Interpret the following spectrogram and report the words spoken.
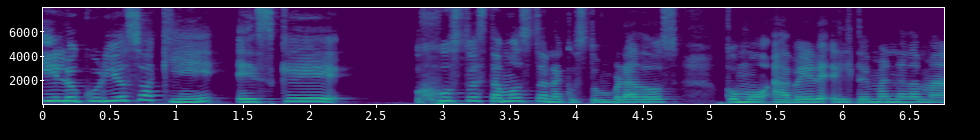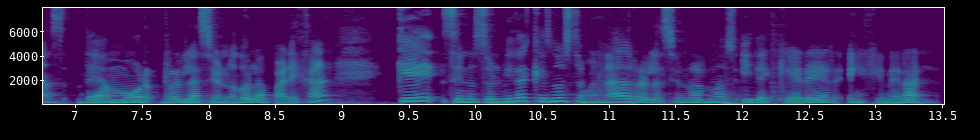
Y lo curioso aquí es que justo estamos tan acostumbrados como a ver el tema nada más de amor relacionado a la pareja, que se nos olvida que es nuestra manera de relacionarnos y de querer en general.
